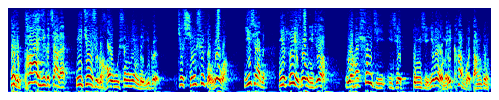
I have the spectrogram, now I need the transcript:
不是啪一个下来，你就是个毫无生命的一个，就行尸走肉啊！一下子，你所以说，你知道，我还收集一些东西，因为我没看过当众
